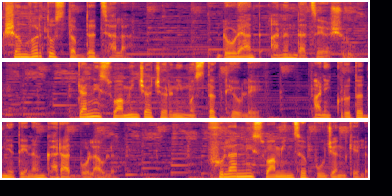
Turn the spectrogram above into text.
क्षणभर तो स्तब्धच झाला. डोळ्यात आनंदाचे अश्रू. त्यांनी स्वामींच्या चरणी मस्तक ठेवले आणि कृतज्ञतेनं घरात बोलावलं. फुलांनी स्वामींचं पूजन केलं.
